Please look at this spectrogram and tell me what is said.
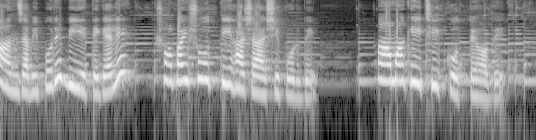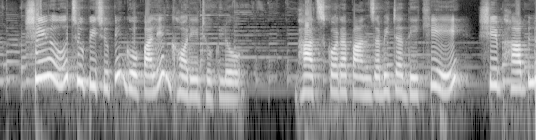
পাঞ্জাবি পরে বিয়েতে গেলে সবাই সত্যি হাসাহাসি করবে। আমাকেই ঠিক করতে হবে। সেও চুপি চুপি গোপালের ঘরে ঢুকলো। ভাঁজ করা পাঞ্জাবিটা দেখে সে ভাবল,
